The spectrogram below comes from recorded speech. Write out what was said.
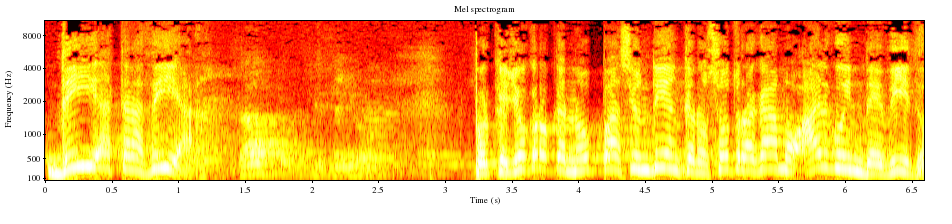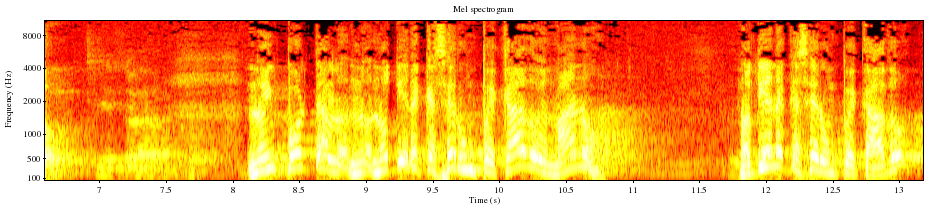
día tras día. Porque yo creo que no pase un día en que nosotros hagamos algo indebido. No importa, no, no tiene que ser un pecado, hermano. No tiene que ser un pecado.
